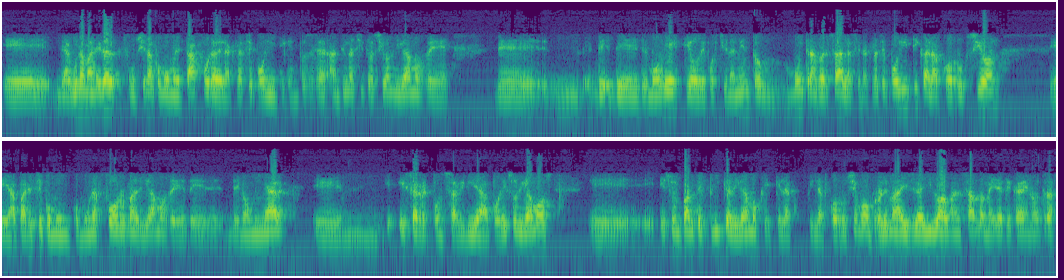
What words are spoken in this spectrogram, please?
eh, de alguna manera, funciona como metáfora de la clase política. Entonces, ante una situación, digamos, de, de, molestia o de cuestionamiento muy transversal hacia la clase política, la corrupción eh, aparece como, como una forma, digamos, de, denominar esa responsabilidad. Por eso, digamos, eh, eso en parte explica, digamos, que, que, la, que, la, corrupción como problema haya ido avanzando a medida que caen otras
